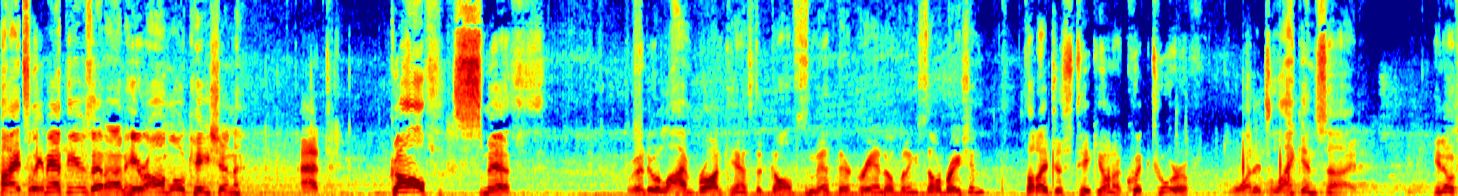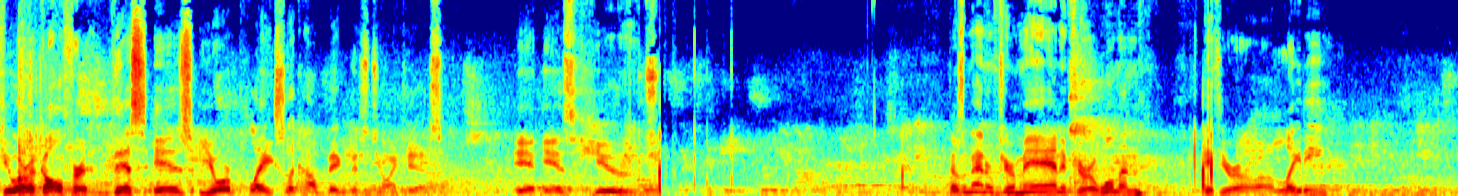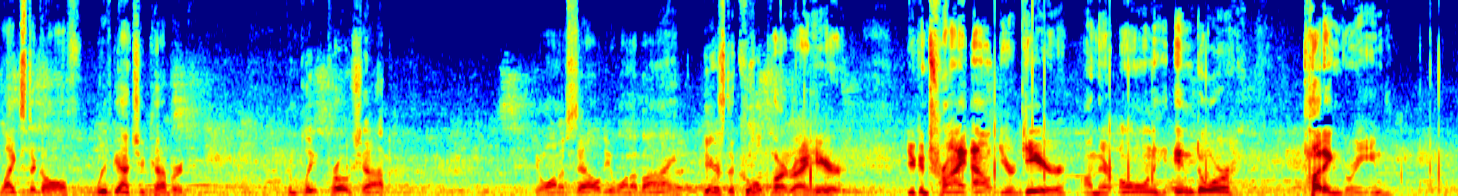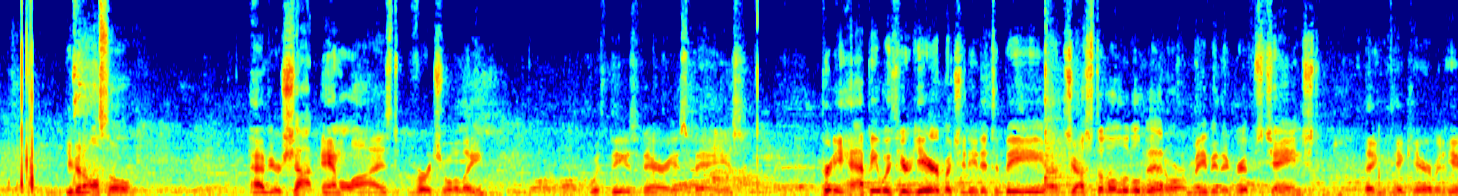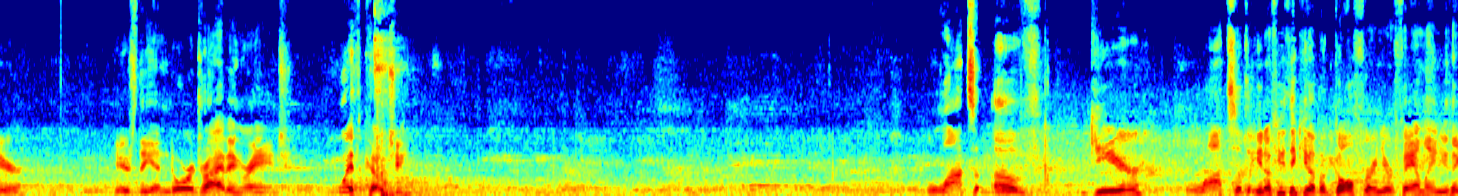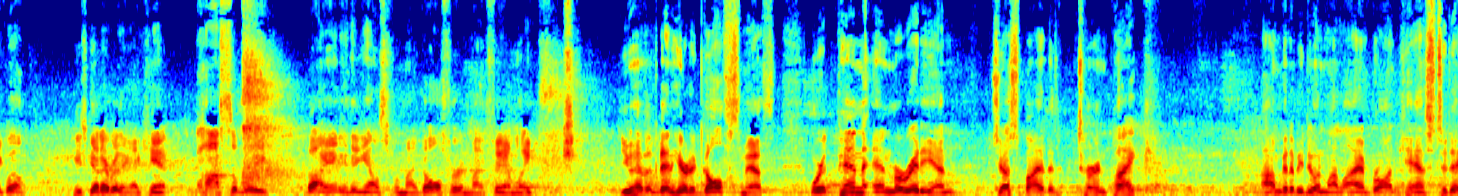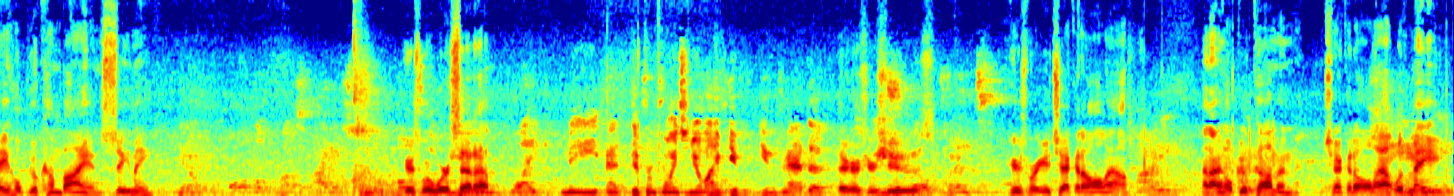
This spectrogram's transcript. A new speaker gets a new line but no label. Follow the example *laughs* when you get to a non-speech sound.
Hi, it's Lee Matthews, and I'm here on location at Golfsmith. We're going to do a live broadcast at Golfsmith, their grand opening celebration. Thought I'd just take you on a quick tour of what it's like inside. You know, if you are a golfer, this is your place. Look how big this joint is. It is huge. Doesn't matter if you're a man, if you're a woman, if you're a lady, likes to golf, we've got you covered. Complete pro shop. You want to sell? Do you want to buy? Here's the cool part right here. You can try out your gear on their own indoor putting green. You can also have your shot analyzed virtually with these various bays. Pretty happy with your gear, but you need it to be adjusted a little bit, or maybe the grip's changed. They can take care of it here. Here's the indoor driving range with coaching. Lots of gear, lots of, you know, if you think you have a golfer in your family and you think, well, he's got everything, I can't possibly buy anything else for my golfer in my family. *laughs* You haven't been here to Golfsmith. We're at Penn and Meridian, just by the turnpike. I'm going to be doing my live broadcast today. Hope you'll come by and see me. Here's where we're set up.
Like me at different points in your life, you've, you've had to.
There's your shoes. Here's where you check it all out. And I hope you'll come and check it all out with me.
